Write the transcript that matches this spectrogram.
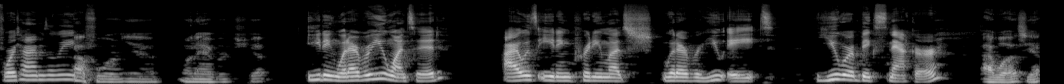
four times a week? About four, yeah, on average. Yep. Eating whatever you wanted. I was eating pretty much whatever you ate. You were a big snacker. I was, yeah.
